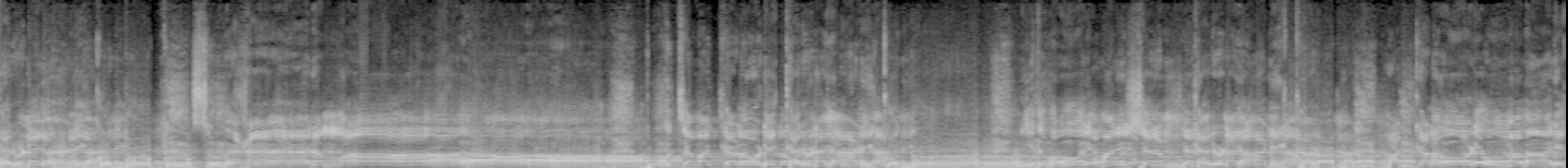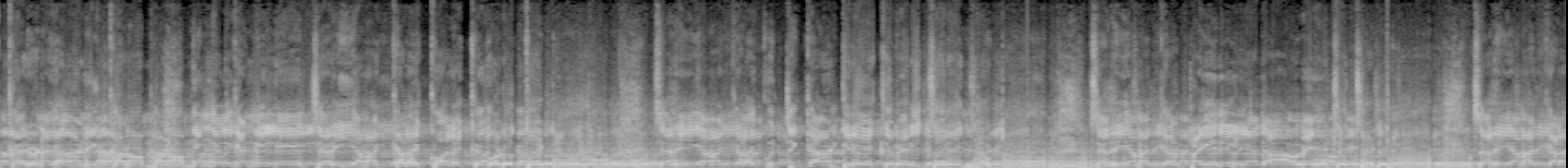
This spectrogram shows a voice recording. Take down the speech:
കരുണ കാണിക്കുന്നു സുബ്ഹാനല്ലാ പൂച്ച മക്കളോട് കരുണ കാണിക്കുന്നു ഇതുപോലെ മനുഷ്യനും കരുണ കാണിക്കണം മക്കളോട് ഉമ്മമാര് കരുണ കാണിക്കണം. നിങ്ങൾ കണ്ടില്ലേ ചെറിയ മക്കളെ കൊലക്ക് കൊടുത്തിട്ട്. ചെറിയ മക്കളെ കുറ്റിക്കാട്ടിലേക്ക് വലിച്ചെറിഞ്ഞിട്ട്. ചെറിയ മക്കളെ ട്രെയിനിൽ അതാ ഉപേക്ഷിച്ചിട്ട്. ചെറിയ മക്കളെ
